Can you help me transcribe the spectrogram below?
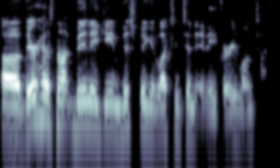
uh, there has not been a game this big in Lexington in a very long time.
